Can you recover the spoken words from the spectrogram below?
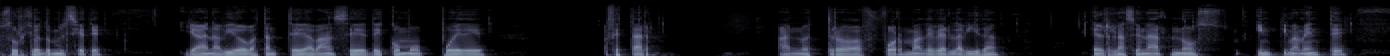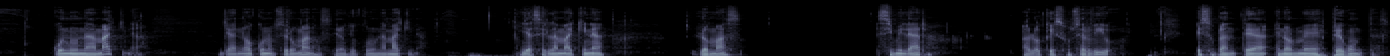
surgió en 2007. Ya han habido bastante avance de cómo puede afectar a nuestra forma de ver la vida el relacionarnos íntimamente con una máquina, ya no con un ser humano, sino que con una máquina. Y hacer la máquina lo más similar a lo que es un ser vivo. Eso plantea enormes preguntas.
